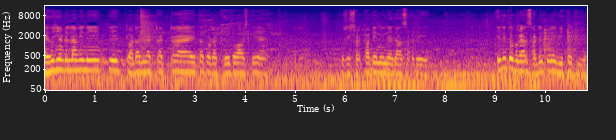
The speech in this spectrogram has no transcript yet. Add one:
ਇਹੋ ਜਿਹੀਆਂ ਗੱਲਾਂ ਵੀ ਨੇ ਕਿ ਤੁਹਾਡਾ ਜਿਹੜਾ ਟਰੈਕਟਰ ਹੈ, ਇਹ ਤਾਂ ਤੁਹਾਡਾ ਖੇਤ ਵਾਸਤੇ ਹੈ। ਤੁਸੀਂ ਸੜਕਾਂ ਤੇ ਨਹੀਂ ਲੈ ਜਾ ਸਕਦੇ। ਇਹਦੇ ਤੋਂ ਬਗੈਰ ਸਾਡੇ ਕੋਲੇ ਵਹੀਕਲ ਕੀ ਹੈ?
